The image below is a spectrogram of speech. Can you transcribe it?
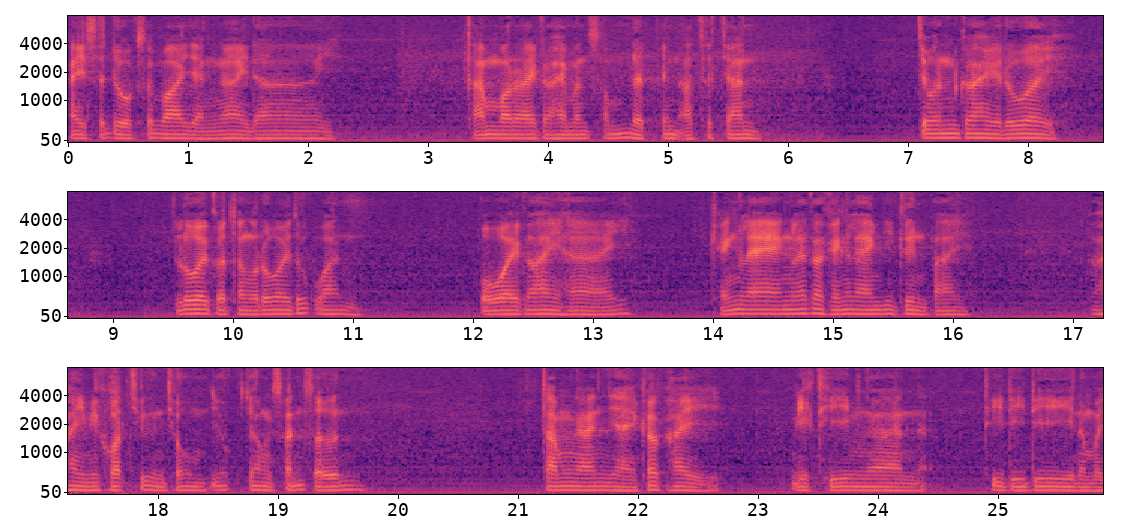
ให้สะดวกสบายอย่างง่ายได้ทำอะไรก็ให้มันสำเร็จเป็นอัศจรรย์ จนก็ให้รวย รวยก็ต้องรวยทุกวัน ป่วยก็ให้หาย แข็งแรงแล้วก็แข็งแรงยิ่งขึ้นไปให้มีคนชื่นชม ยกย่องสรรเสริญทำงานใหญ่ก็ให้มีทีมงานที่ดี ๆนำมา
